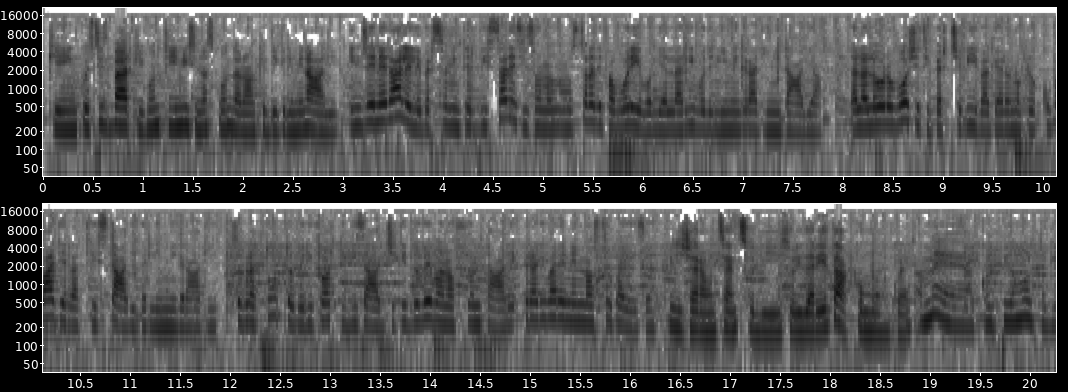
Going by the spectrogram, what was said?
che in questi sbarchi continui si nascondano anche dei criminali. In generale le persone intervistate si sono mostrate favorevoli all'arrivo degli immigrati in Italia. Dalla loro voce si percepiva che erano preoccupati e rattristati per gli immigrati, soprattutto per i forti disagi che dovevano affrontare per arrivare nel nostro paese. Quindi c'era un senso di solidarietà comunque. A me ha colpito molto che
